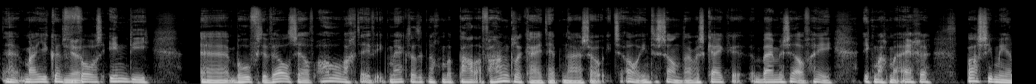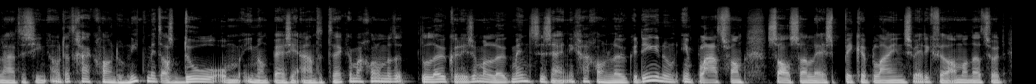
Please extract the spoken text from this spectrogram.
Uh, maar je kunt vervolgens in die uh, behoefte wel zelf. Oh, wacht even. Ik merk dat ik nog een bepaalde afhankelijkheid heb naar zoiets. Oh, interessant. Nou, we eens kijken bij mezelf. hey, ik mag mijn eigen passie meer laten zien. Oh, dat ga ik gewoon doen. Niet met als doel om iemand per se aan te trekken, maar gewoon omdat het leuker is om een leuk mens te zijn. Ik ga gewoon leuke dingen doen in plaats van salsa les, pick-up lines, weet ik veel. Allemaal dat soort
